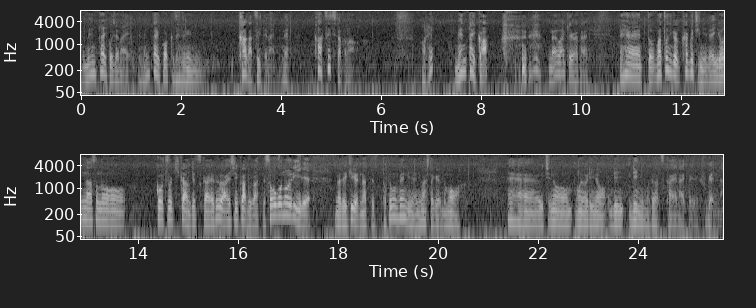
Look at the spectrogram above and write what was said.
明太子じゃない。明太子は全然、かがついてないのね。かついてたかな？あれ？明太か なわけはない。えー、っと、まあ、とにかく各地にね、いろんなその、交通機関で使える IC カードがあって、相互乗り入れができるようになって、とても便利になりましたけれども、えー、うちの最寄りのリリニモでは使えないという不便な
